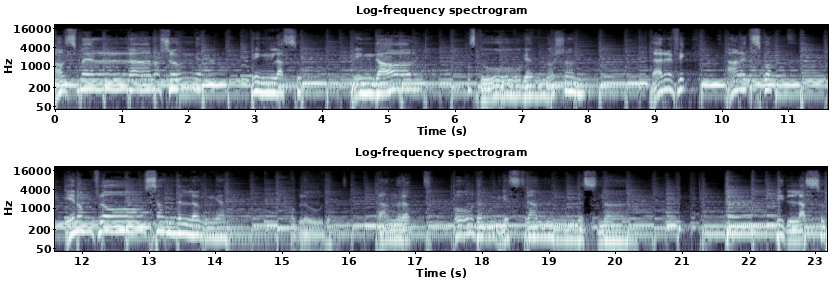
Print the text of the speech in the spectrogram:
av smällarna sjunga kring Lasso, kring dalen och skogen och sjön. Där fick han ett skott genom flåsande lunga och blodet rann rött på den gnistrande snön. Vid upp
